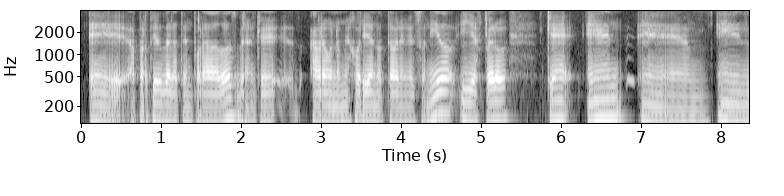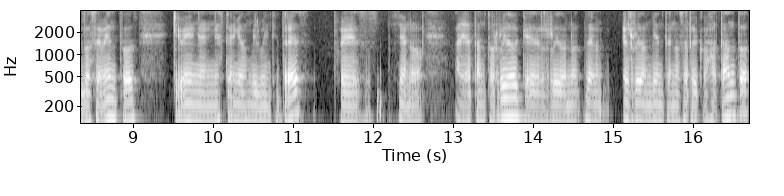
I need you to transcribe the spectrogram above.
eh, a partir de la temporada 2 verán que habrá una mejoría notable en el sonido y espero que en, em, en los eventos que vengan este año 2023, pues ya no haya tanto ruido, que el ruido, no, el ruido ambiente no se recoja tanto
